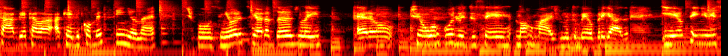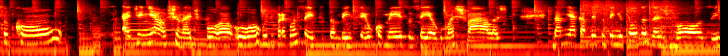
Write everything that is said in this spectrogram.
sabe? Aquela, aquele comecinho, né? Tipo, o senhor e senhora Dursley eram, tinham orgulho de ser normais, muito bem, obrigada. E eu tenho isso com a Jane Austen, né? Tipo, a- o Orgulho e Preconceito. Também sei o começo, sei algumas falas. Na minha cabeça eu tenho todas as vozes,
